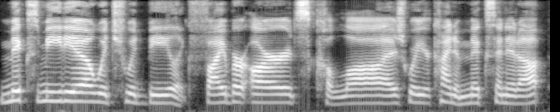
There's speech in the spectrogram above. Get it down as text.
mixed media, which would be like fiber arts, collage, where you're kind of mixing it up,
